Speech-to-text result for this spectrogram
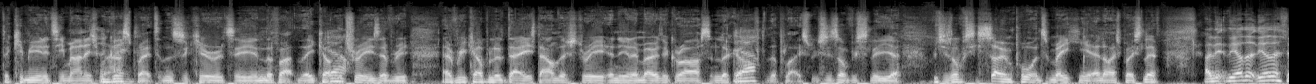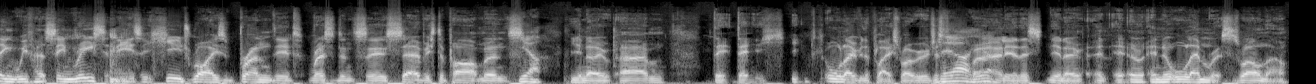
the community management Agreed. aspect and the security and the fact that they cut the trees every every couple of days down the street and you know mow the grass and look after the place, which is obviously uh, which is obviously so important to making it a nice place to live. And the, the other the other thing we've seen recently is a huge rise of branded residences, serviced apartments. Yeah. you know. Um, they, they, all over the place, right? We were just are, about yeah. earlier. This, you know, in, in, in all Emirates as well now.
